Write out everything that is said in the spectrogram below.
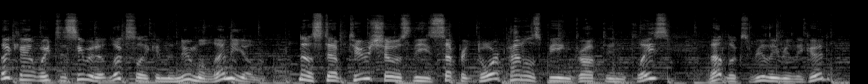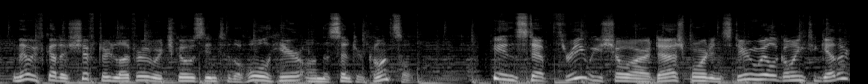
I can't wait to see what it looks like in the new millennium. Now step 2 shows these separate door panels being dropped in place. That looks really, really good. And then we've got a shifter lever which goes into the hole here on the center console. In step 3 we show our dashboard and steering wheel going together.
